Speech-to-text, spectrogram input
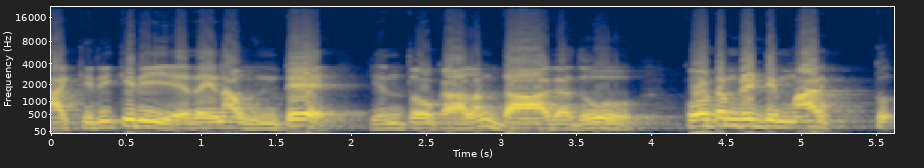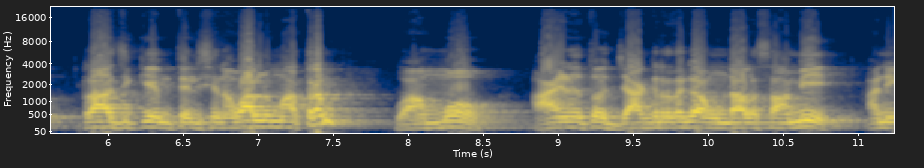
ఆ కిరికిరి ఏదైనా ఉంటే ఎంతో కాలం దాగదు. కోటంరెడ్డి మార్క్ రాజకీయం తెలిసిన వాళ్ళు మాత్రం వామ్మో ఆయనతో జాగ్రత్తగా ఉండాలి స్వామి అని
